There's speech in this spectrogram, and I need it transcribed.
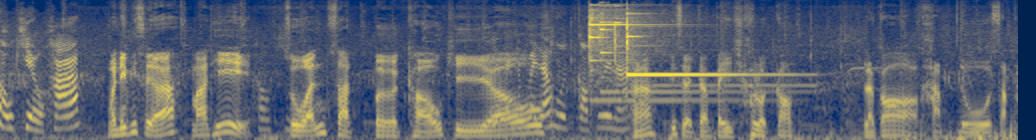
เขาเขียวครับ วันนี้พี่เสือมาที่เขาเขียว สวนสัตว์เปิดเขาเขียว จะไปนั่งรถกอล์ฟด้วยนะฮะพี่เสือจะไปเช่ารถกอล์ฟแล้วก็ขับดูสรรพ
